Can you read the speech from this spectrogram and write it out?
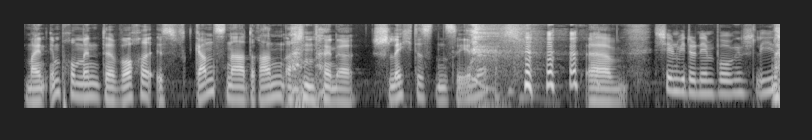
Mein Improment der Woche ist ganz nah dran an meiner schlechtesten Szene. ähm, Schön, wie du den Bogen schließt.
